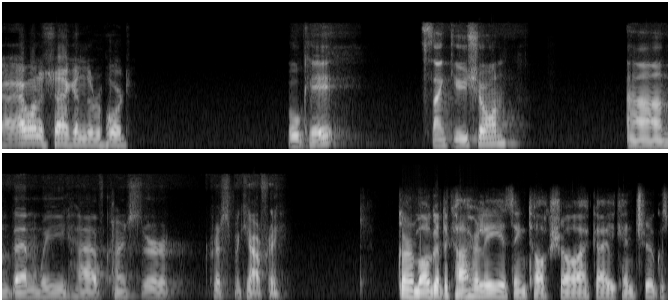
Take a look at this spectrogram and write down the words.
I I want to second the report. Okay, thank you, Sean. And then we have Councillor Chris McCaffrey. Gurmagad de Caherly is in talk show at Gail because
